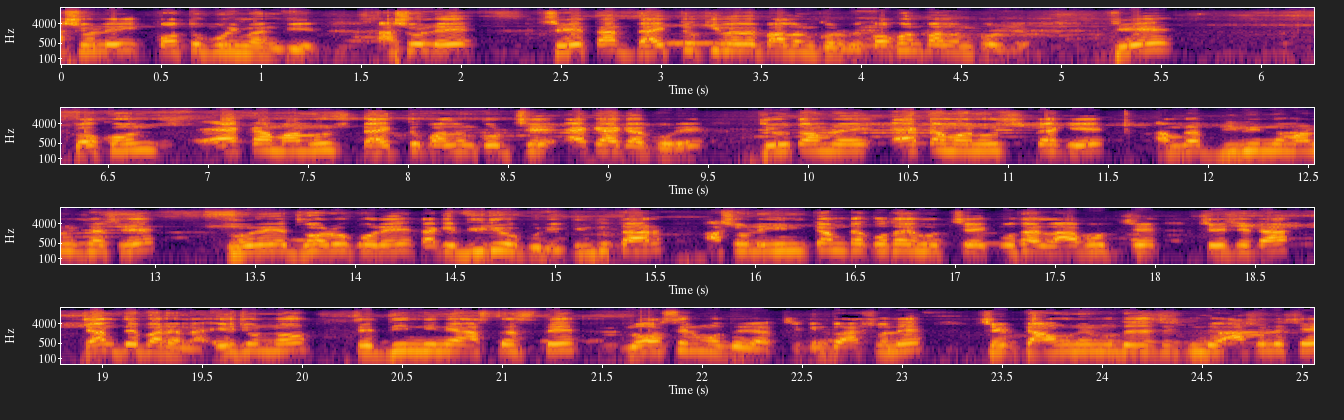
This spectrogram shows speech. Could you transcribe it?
আসলেই কত পরিমাণ ভিড় আসলে সে তার দায়িত্ব কীভাবে পালন করবে, কখন পালন করবে? যে তখন একা মানুষ দায়িত্ব পালন করছে একা একা করে, যেহেতু আমরা একা মানুষটাকে আমরা বিভিন্ন মানুষ আসে ধরে জড়ো করে তাকে ভিডিও করি, কিন্তু তার আসলে ইনকামটা কোথায় হচ্ছে, কোথায় লাভ হচ্ছে, সে সেটা জানতে পারে না। এই জন্য সে দিন দিনে আস্তে আস্তে লসের মধ্যে যাচ্ছে, কিন্তু আসলে সে ডাউনের মধ্যে যাচ্ছে, কিন্তু আসলে সে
